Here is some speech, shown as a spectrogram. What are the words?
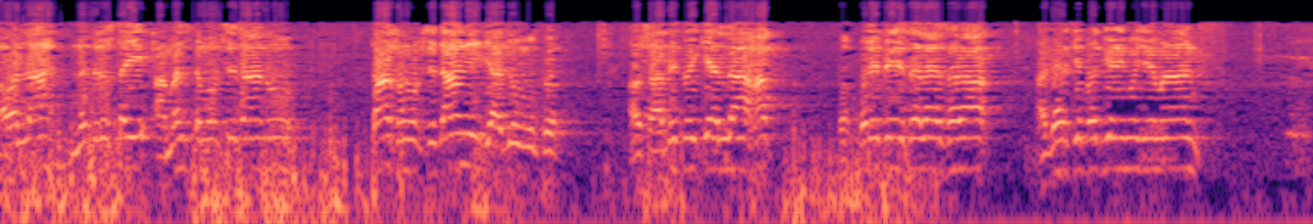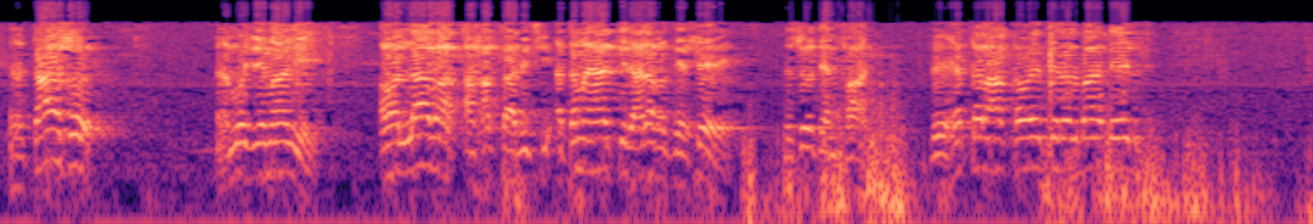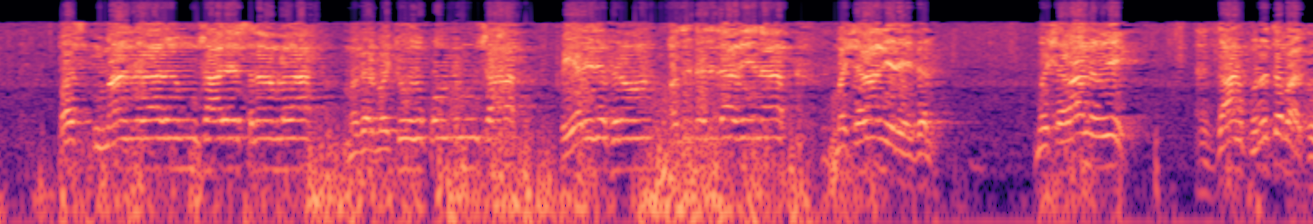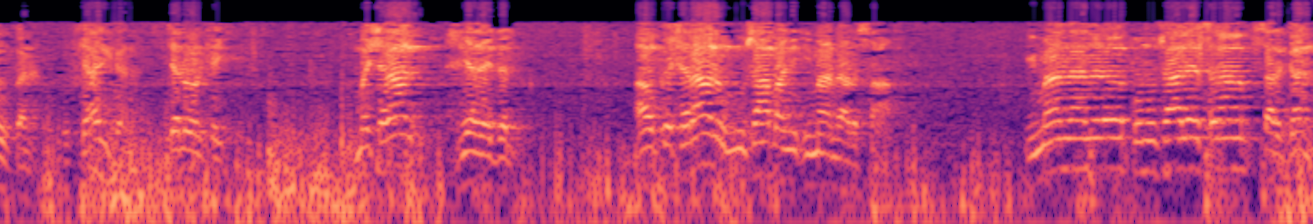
او الله ندرستای عمل د مفسدانو تاسو مفسدانی جادو مخ او ثابت وای کی الله حق په خپل فیصله سره اگر چې بدګنی مجرمان تاسو مجرمان یې او الله وا حق ثابت شي اتم آیات کې دا راغلی تیر شوی دی د سورته انفال له حق الحق او تر الباطل پس ایمان نرار موسیٰ علیہ السلام لگا مگر بچو دو قوم دو موسیٰ پیاری دو فرعون او دو دل داغینا مشران رہ دل مشران ہوئے زان خونو تبا کو کنا اخیاری کنا چلور کئی مشران رہ دل او کشران موسیٰ بانی ایمان را رسا ایمان را نرار پو موسیٰ علیہ السلام سرگن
